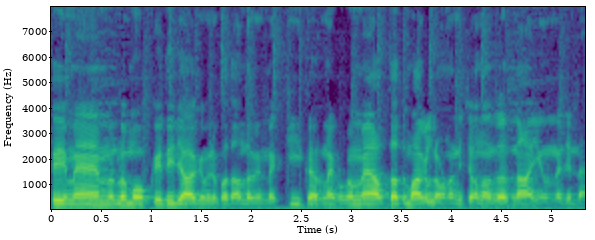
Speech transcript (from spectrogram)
ਤੇ ਮੈਂ ਮਤਲਬ ਮੌਕੇ ਤੇ ਹੀ ਜਾ ਕੇ ਮੈਨੂੰ ਪਤਾ ਹੁੰਦਾ ਵੀ ਮੈਂ ਕੀ ਕਰਨਾ ਹੈ, ਕਿਉਂਕਿ ਮੈਂ ਆਪਦਾ ਦਿਮਾਗ ਲਾਉਣਾ ਨਹੀਂ ਚਾਹੁੰਦਾ ਹੁੰਦਾ ਨਾ ਹੀ ਉਹਨਾਂ ਜਿੰਨਾ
